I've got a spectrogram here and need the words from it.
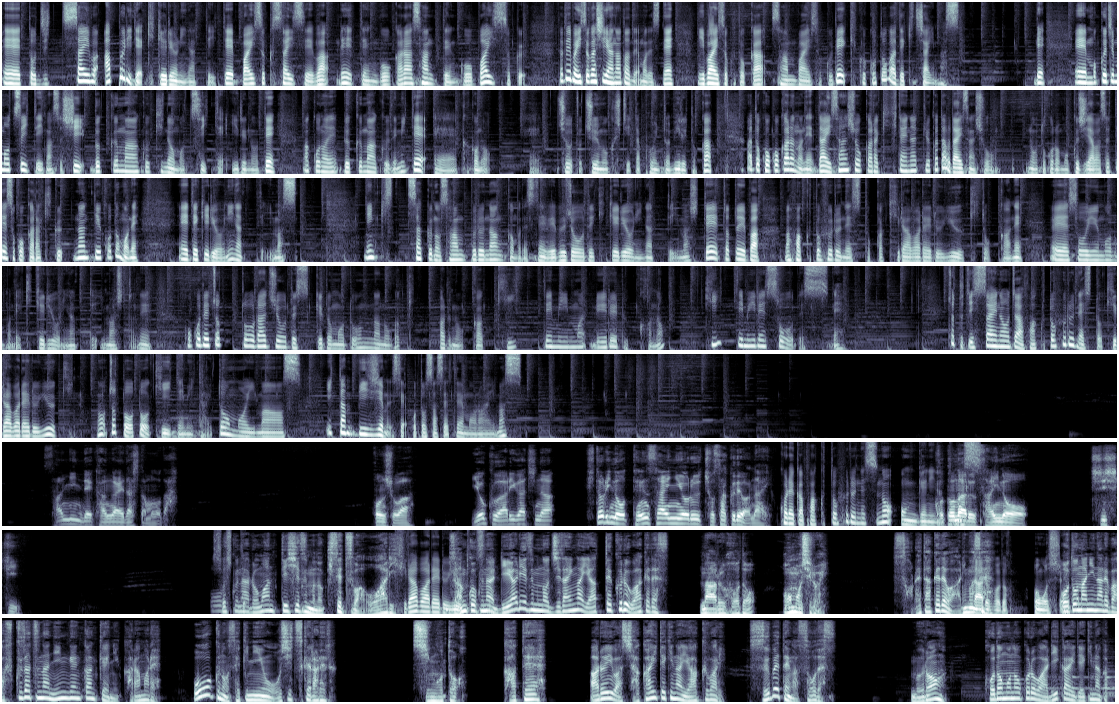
えーと、実際はアプリで聞けるようになっていて、倍速再生は0.5から3.5倍速。例えば忙しいあなたでもですね、2倍速とか3倍速で聞くことができちゃいます。で、えー、目次もついていますし、ブックマーク機能もついているので、まあ、この、ね、ブックマークで見て、えー、過去のえちょっと注目していたポイントを見るとか、あとここからのね、第3章から聞きたいなっていう方は第3章のところを目次合わせてそこから聞くなんていうこともね、えできるようになっています。人気作のサンプルなんかもですね、ウェブ上で聞けるようになっていまして、例えば、まあ、ファクトフルネスとか嫌われる勇気とかね、えー、そういうものもね、聞けるようになっていましたね。ここでちょっとラジオですけども、どんなのがあるのか聞いてみれるかな？聞いてみれそうですね。ちょっと実際のじゃあファクトフルネスと嫌われる勇気のちょっと音を聞いてみたいと思います。一旦 BGM ですね、落とさせてもらいます。3人で考え出したものだ。本書はよくありがちな一人の天才による著作ではない。これがファクトフルネスの音源になっています。異なる才能、知識。幸福なロマンティシズムの季節は終わり、嫌われる残酷なリアリズムの時代がやってくるわけです。なるほど。面白い。それだけではありません。なるほど。面白い。大人になれば複雑な人間関係に絡まれ、多くの責任を押し付けられる。仕事、家庭、あるいは社会的な役割、すべてがそうです。無論、子供の頃は理解できなかっ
